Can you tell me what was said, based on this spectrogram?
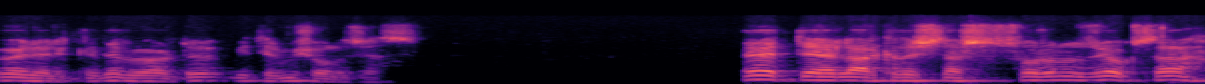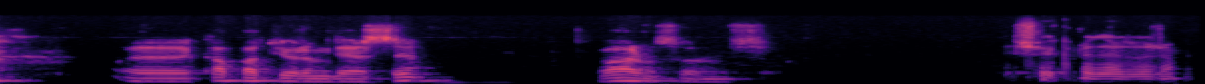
Böylelikle de Word'ü bitirmiş olacağız. Evet değerli arkadaşlar sorunuz yoksa e, kapatıyorum dersi. Var mı sorunuz? Teşekkür ederiz hocam.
